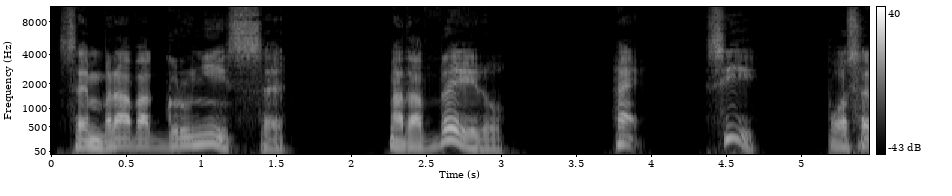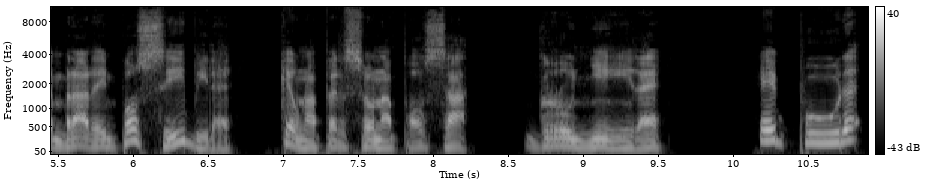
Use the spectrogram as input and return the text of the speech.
sembrava grugnisse. Ma davvero? Eh, sì, può sembrare impossibile che una persona possa grugnire. Eppure,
